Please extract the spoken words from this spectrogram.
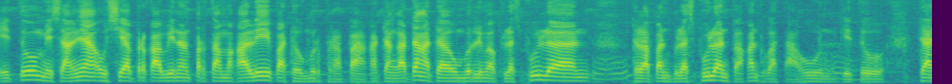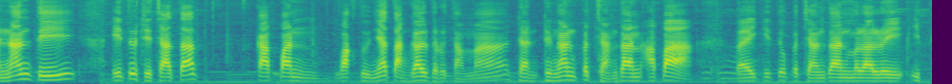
Itu misalnya usia perkawinan pertama kali pada umur berapa? Kadang-kadang ada umur 15 bulan, 18 bulan bahkan 2 tahun gitu. Dan nanti itu dicatat kapan waktunya, tanggal terutama dan dengan pejantan apa. Baik itu pejantan melalui IB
